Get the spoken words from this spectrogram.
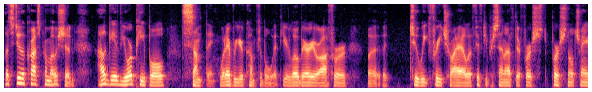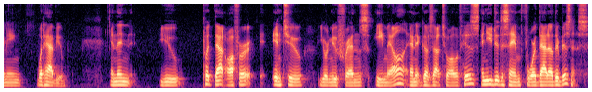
let's do a cross promotion. I'll give your people something, whatever you're comfortable with. Your low barrier offer, uh, a two week free trial, a 50% off their first personal training, what have you. And then you put that offer into your new friend's email and it goes out to all of his, and you do the same for that other business.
